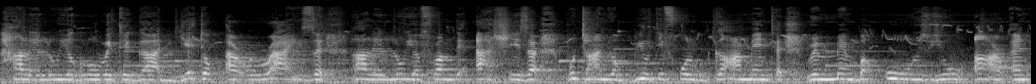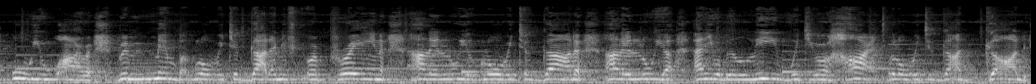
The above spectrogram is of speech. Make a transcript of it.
Hallelujah. Glory to God. Get up, arise. Hallelujah. From the ashes. Put on your beautiful garment. Remember who you are and who you are. Remember glory to God. And if you are praying, hallelujah, glory to God, hallelujah, and you believe with your heart, glory to God, God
